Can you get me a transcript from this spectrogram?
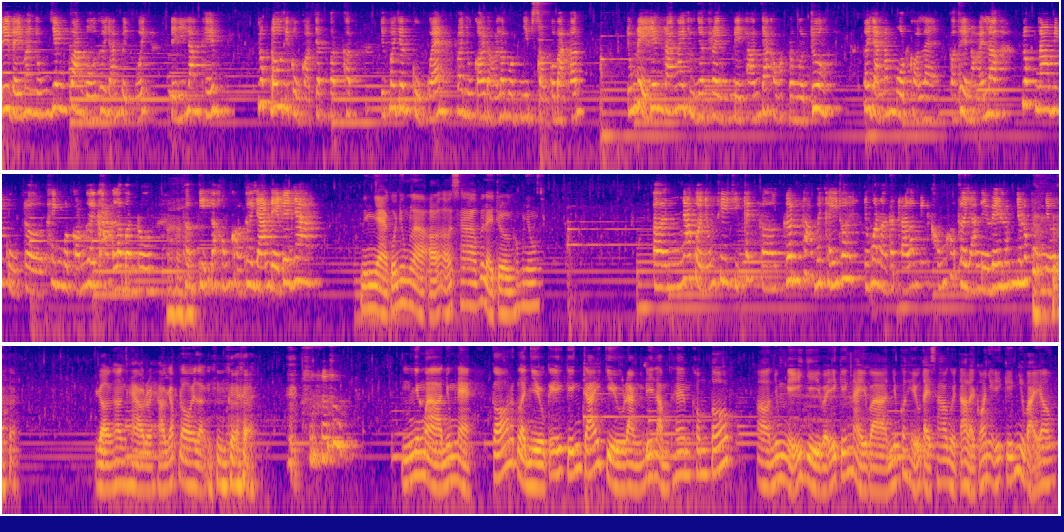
Vì vậy mà Nhung dành toàn bộ thời gian buổi tối để đi làm thêm. Lúc đầu thì cũng có chật vật thật, nhưng mà dần cũng quen và Nhung coi đó là một nhịp sống của bản thân. Nhung để dành ra ngày chủ nhật rảnh để tham gia các hoạt động ở trường. Thời gian năm một có lẽ có thể nói là lúc nào mình cũng trở thành một con người khá là bận rộn thậm chí là không có thời gian để về nhà. Nhưng nhà của nhung là ở ở xa với lại trường không nhung? Ờ, nhà của Nhung thì chỉ cách uh, gần 80 cây thôi nhưng mà nói thật ra là mình không có thời gian để về lắm như lúc mình nhớ. Gần hơn hào rồi hào gấp đôi lần. Nhưng mà nhung nè có rất là nhiều cái ý kiến trái chiều rằng đi làm thêm không tốt. À, nhung nghĩ gì về ý kiến này và nhung có hiểu tại sao người ta lại có những ý kiến như vậy không?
